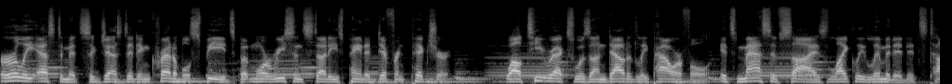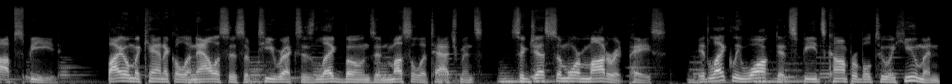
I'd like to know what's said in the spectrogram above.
Early estimates suggested incredible speeds but more recent studies paint a different picture. While T-Rex was undoubtedly powerful, its massive size likely limited its top speed. Biomechanical analysis of T-Rex's leg bones and muscle attachments suggests a more moderate pace. It likely walked at speeds comparable to a human,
